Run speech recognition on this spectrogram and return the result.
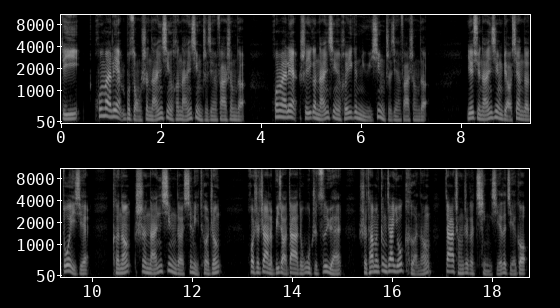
第一，婚外恋不总是男性和男性之间发生的，婚外恋是一个男性和一个女性之间发生的。也许男性表现的多一些。可能是男性的心理特征，或是占了比较大的物质资源，使他们更加有可能搭成这个倾斜的结构。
